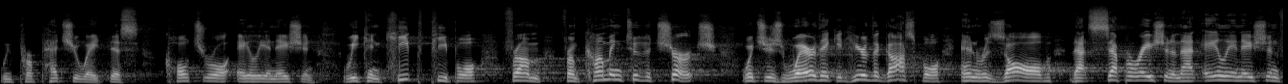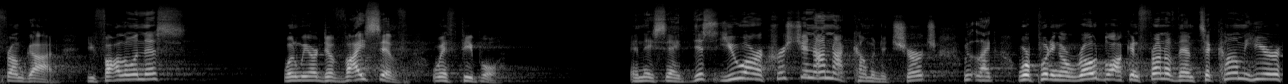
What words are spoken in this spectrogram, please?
we perpetuate this cultural alienation. We can keep people from, from coming to the church, which is where they could hear the gospel and resolve that separation and that alienation from God. You following this? When we are divisive with people, and they say, This you are a Christian? I'm not coming to church. Like we're putting a roadblock in front of them to come hear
